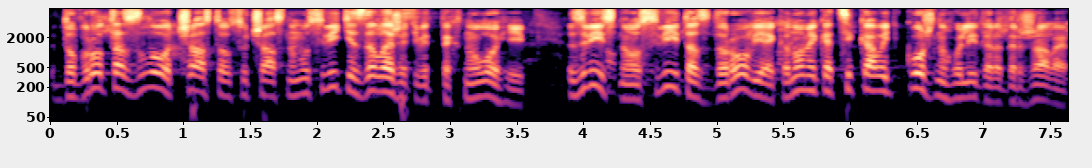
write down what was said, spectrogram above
Добро та зло часто у сучасному світі залежать від технологій. Звісно, освіта, здоров'я, економіка цікавить кожного лідера держави.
